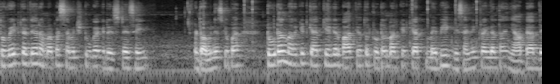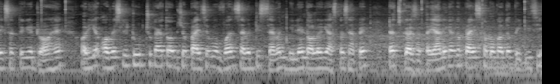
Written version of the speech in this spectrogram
तो वेट करते हैं और हमारे पास सेवेंटी का रेजिस्टेंस है। डोमिनेंस के ऊपर। टोटल मार्केट कैप की अगर बात करें तो टोटल मार्केट कैप में भी एक डिसेंडिंग ट्रायंगल था। यहाँ पे आप देख सकते हो कि ड्रॉ है और ये ऑब्वियसली टूट चुका है तो अब जो प्राइस है वो 177 बिलियन डॉलर के आसपास यहाँ पे टच कर सकता है। यानी कि अगर प्राइस कम होगा तो पीटीसी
